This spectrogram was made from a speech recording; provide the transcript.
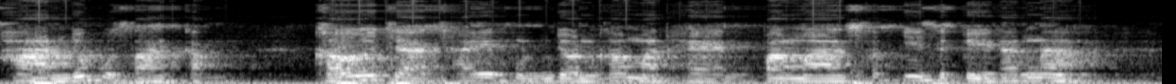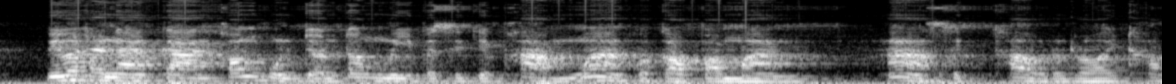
ผ่านยุคอุตสาหกรรม เขาจะใช้หุ่นยนต์เข้ามาแทนประมาณสักยี่สิบปีข้างหน้า วิวัฒนาการของหุ่นยนต์ต้องมีประสิทธิภาพมากกว่าเก่าประมาณห้าสิบเท่าหรือร้อยเท่า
